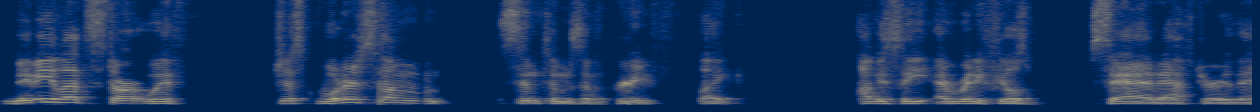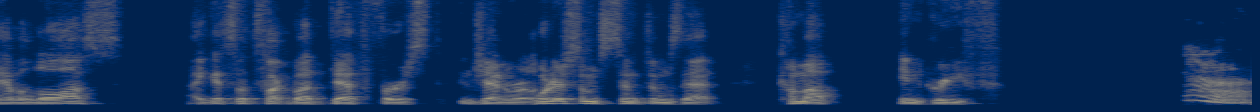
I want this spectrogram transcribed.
Maybe let's start with just what are some symptoms of grief? Like obviously everybody feels sad after they have a loss. I guess let's talk about death first in general. What are some symptoms that come up in grief? Yeah.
